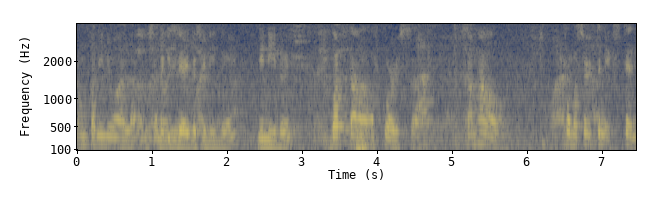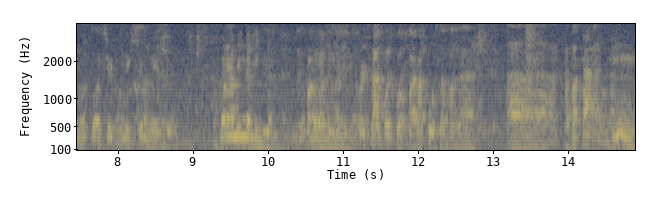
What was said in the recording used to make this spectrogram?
ang paniniwala sa naging legacy ni Ninoy, ni Ninoy. But uh, of course, uh, somehow, from a certain extent, no, to a certain extent, medyo maraming nalinlang. Maraming nalinlang. For example po, para po sa mga ah, kabataan na Mm.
